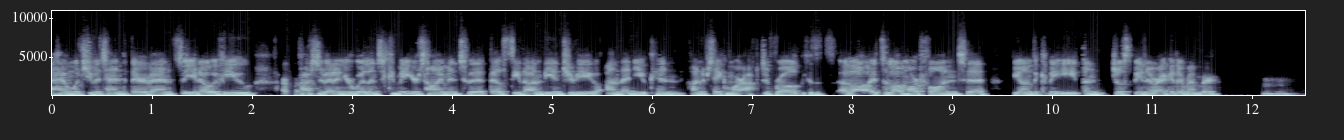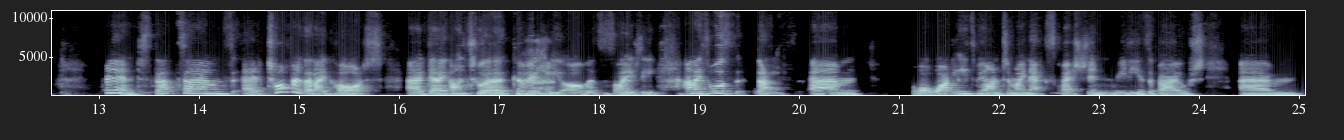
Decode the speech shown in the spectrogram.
how much you've attended their events so, you know if you are passionate about it and you're willing to commit your time into it they'll see that in the interview and then you can kind of take a more active role because it's a lot it's a lot more fun to be on the committee than just being a regular member mm-hmm. brilliant that sounds uh, tougher than i thought uh, getting onto a committee of a society and i suppose that's um what what leads me on to my next question really is about um,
